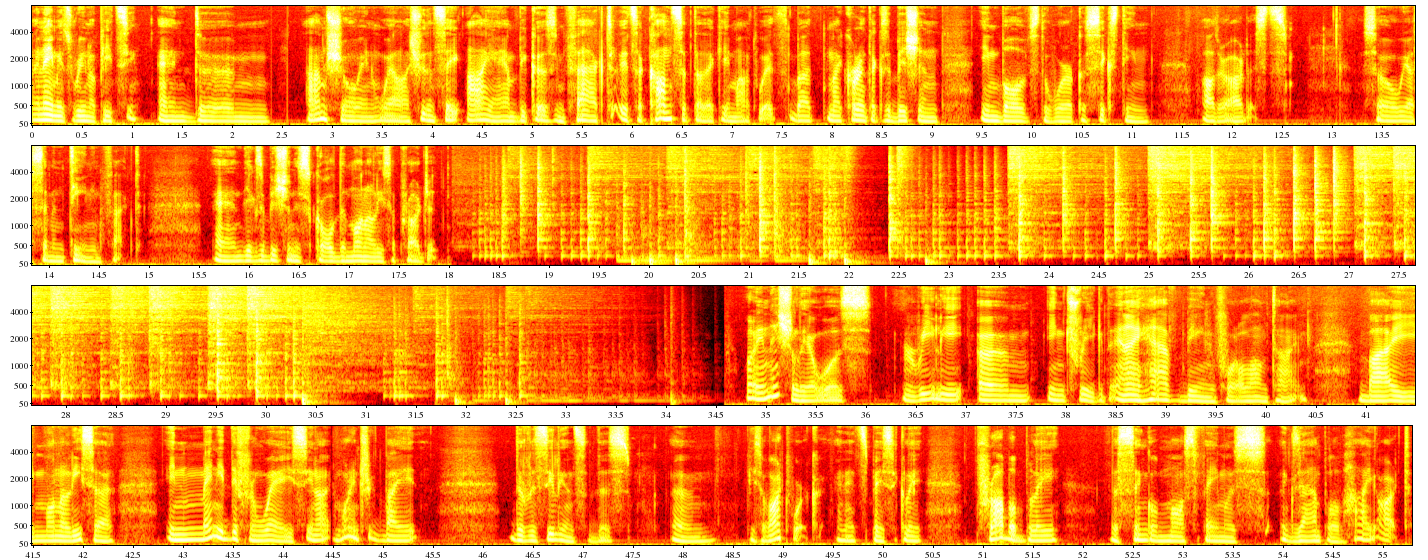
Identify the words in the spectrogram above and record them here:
My name is Rino Pizzi, and um, I'm showing, well, I shouldn't say I am, because in fact, it's a concept that I came out with, but my current exhibition involves the work of 16 other artists. So we are 17, in fact. And the exhibition is called the Mona Lisa Project. Well, initially I was really um, intrigued, and I have been for a long time, by Mona Lisa in many different ways. You know, I'm more intrigued by the resilience of this um, piece of artwork, and it's basically probably the single most famous example of high art.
